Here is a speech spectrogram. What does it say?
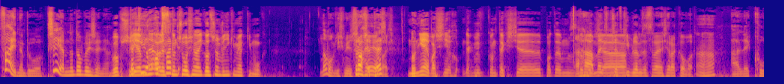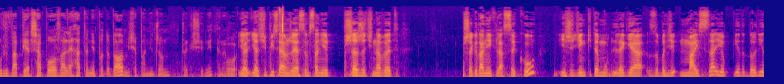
Fajne było. Przyjemne do obejrzenia. Było przyjemne, ale otwarty- skończyło się najgorszym wynikiem, jaki mógł. No mogliśmy jeszcze Trochę przejebać. No nie, właśnie jakby w kontekście potem zdobycia... Aha, mecz przed kiblem ze strony Sierakowa. Aha, Ale kurwa, pierwsza połowa Lecha to nie podobało mi się, panie John. Tak się nie gra. bo ja, ja ci pisałem, że ja jestem w stanie przeżyć i nawet przegranie klasyku, jeżeli dzięki temu Legia zdobędzie majstra i opierdoli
